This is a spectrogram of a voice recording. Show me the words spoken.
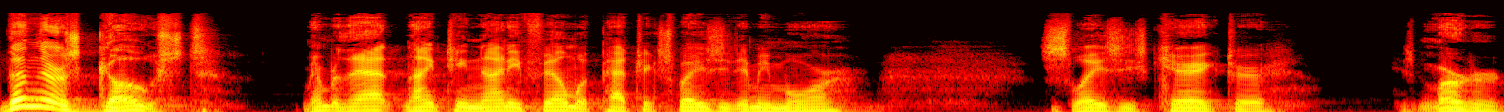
Then there's Ghost. Remember that 1990 film with Patrick Swayze, Demi Moore? Swayze's character is murdered,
